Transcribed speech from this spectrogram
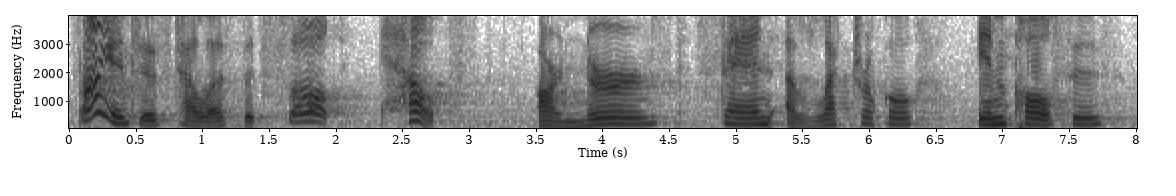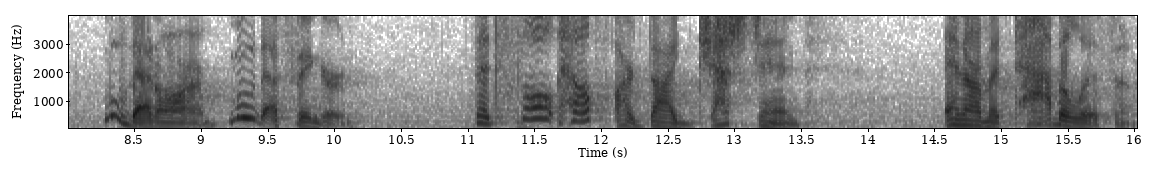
Scientists tell us that salt helps our nerves send electrical impulses. Move that arm, move that finger. That salt helps our digestion and our metabolism.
